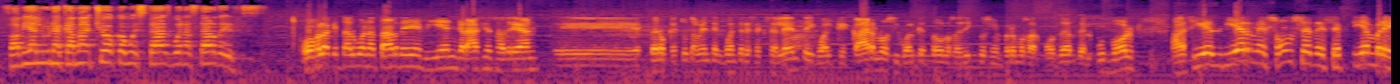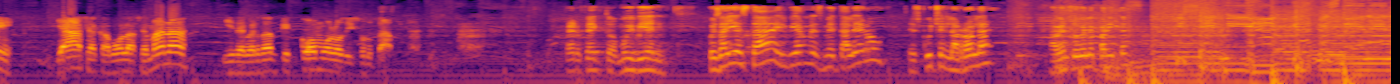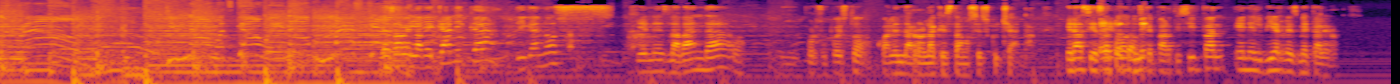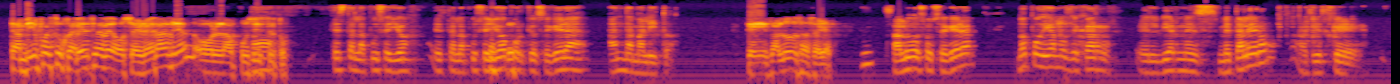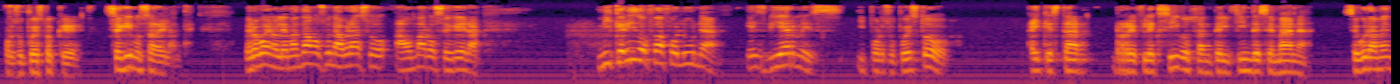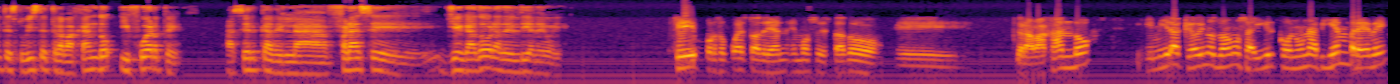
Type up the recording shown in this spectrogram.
Fabián Luna Camacho, ¿cómo estás? Buenas tardes. Hola, ¿qué tal? Buena tarde. Bien, gracias, Adrián. Eh, espero que tú también te encuentres excelente, igual que Carlos, igual que todos los adictos y enfermos al poder del fútbol. Así es, viernes 11 de septiembre. Ya se acabó la semana y de verdad que cómo lo disfrutamos. Perfecto, muy bien. Pues ahí está, el viernes metalero. Escuchen la rola. A ver, súbele, panita. Ya saben la mecánica, díganos quién es la banda y por supuesto cuál es la rola que estamos escuchando. Gracias a todos los que participan en el Viernes Metalero. ¿También fue sugerencia de Oseguera, Adrián, o la pusiste tú? Esta la puse yo, esta la puse yo porque Oseguera anda malito. Sí, saludos a Oseguera. Saludos Oseguera. No podíamos dejar el Viernes Metalero, así es que por supuesto que seguimos adelante. Pero bueno, le mandamos un abrazo a Omar Oseguera. Mi querido Fafo Luna, es viernes y por supuesto hay que estar reflexivos ante el fin de semana. Seguramente estuviste trabajando y fuerte acerca de la frase llegadora del día de hoy. Sí, por supuesto, Adrián, hemos estado eh, trabajando y mira que hoy nos vamos a ir con una bien breve,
